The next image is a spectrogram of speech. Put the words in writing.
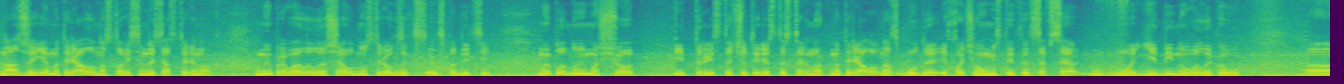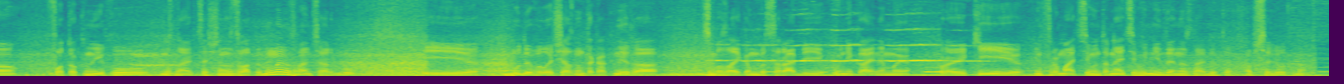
У нас вже є матеріали на 180 сторінок. Ми провели лише одну з трьох експедицій. Ми плануємо, що під 300-400 сторінок матеріалу в нас буде і хочемо вмістити це все в єдину велику е, фотокнигу, не знаю, як це ще назвати. Ну, Ми називаємо це артбук. І буде величезна така книга з мозаїками Бесарабії, унікальними, про які інформації в інтернеті ви ніде не знайдете. Абсолютно.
